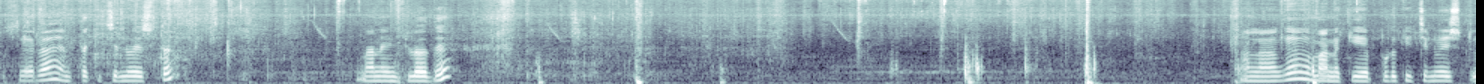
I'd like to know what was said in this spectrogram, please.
చూసారా ఎంత కిచెన్ వేస్ట్? మన ఇంట్లోదే. అలాగా మనకి ఎప్పుడు కిచెన్ వేస్ట్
